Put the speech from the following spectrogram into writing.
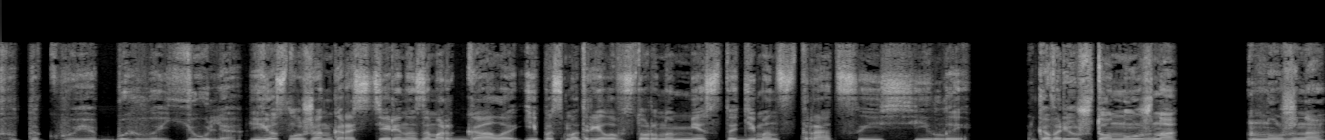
«Что такое было, Юля?» Ее служанка растерянно заморгала и посмотрела в сторону места демонстрации силы. «Говорю, что нужно... нужно...»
